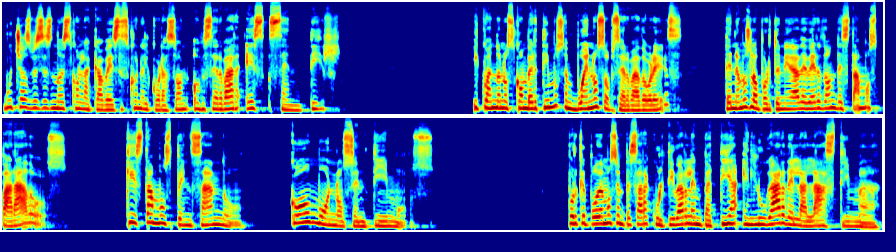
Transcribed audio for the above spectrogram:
muchas veces no es con la cabeza, es con el corazón. Observar es sentir. Y cuando nos convertimos en buenos observadores, tenemos la oportunidad de ver dónde estamos parados, qué estamos pensando, cómo nos sentimos. Porque podemos empezar a cultivar la empatía en lugar de la lástima.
